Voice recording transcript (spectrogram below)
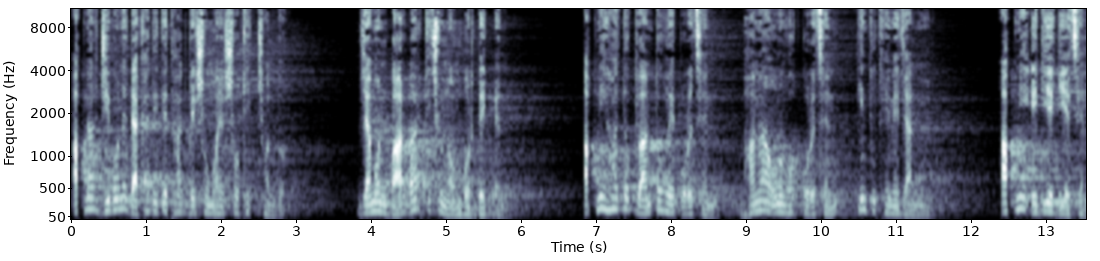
আপনার জীবনে দেখা দিতে থাকবে সময়ের সঠিক ছন্দ। যেমন বারবার কিছু নম্বর দেখবেন আপনি হয়তো ক্লান্ত হয়ে পড়েছেন, ভাঙা অনুভব করেছেন, কিন্তু থেমে যাননি। আপনি এগিয়ে গিয়েছেন।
